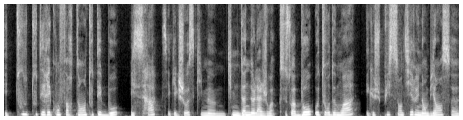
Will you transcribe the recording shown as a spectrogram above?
et tout, tout est réconfortant, tout est beau. Et ça, c'est quelque chose qui me, qui me donne de la joie. Que ce soit beau autour de moi et que je puisse sentir une ambiance euh,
